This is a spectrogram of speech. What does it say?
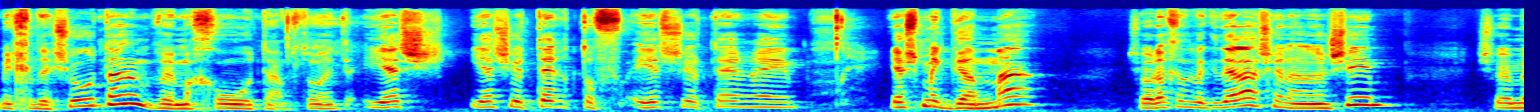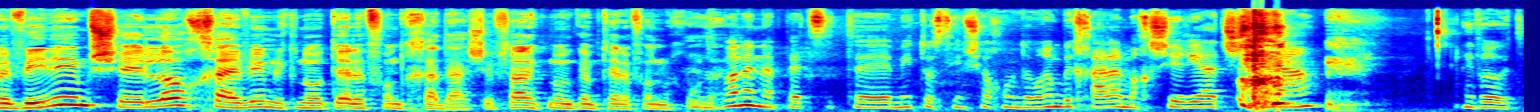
מחדשו אותם ומכרו אותם. זאת אומרת, יש, יש יותר, תופ... יש יותר, אה, יש מגמה שהולכת וגדלה של אנשים שמבינים שלא חייבים לקנות טלפון חדש, אפשר לקנות גם טלפון מחודש. אז בוא ננפץ את אה, מיתוסים שאנחנו מדברים בכלל על מכשיר יד שנייה. לבריאות.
